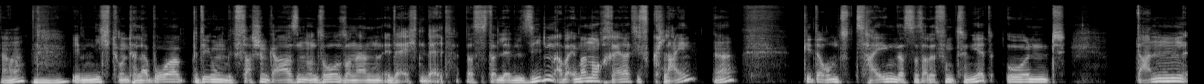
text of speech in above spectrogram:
Ja? Mhm. Eben nicht unter Laborbedingungen mit Flaschengasen und so, sondern in der echten Welt. Das ist dann Level 7, aber immer noch relativ klein. Ja? geht darum zu zeigen, dass das alles funktioniert und dann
